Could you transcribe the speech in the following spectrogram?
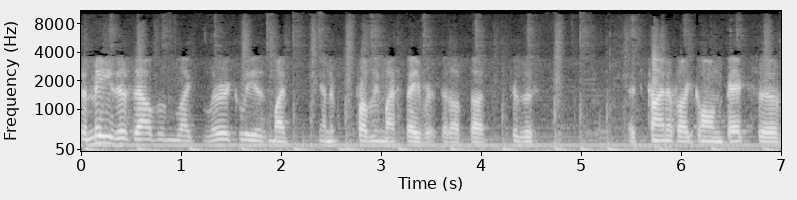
to me, this album, like lyrically, is my gonna probably my favorite that I've done because it's it's kind of like gone back to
